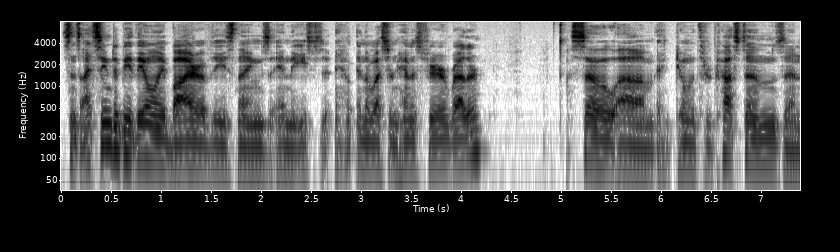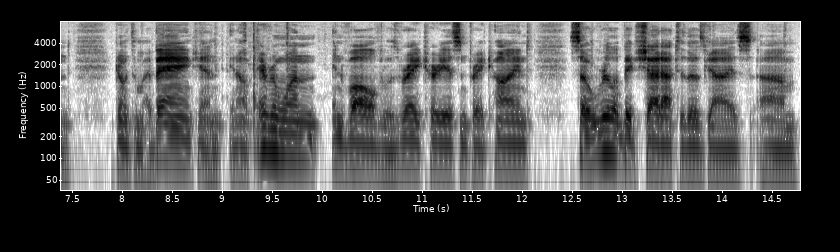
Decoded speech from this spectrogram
since I seem to be the only buyer of these things in the east in the Western Hemisphere, rather. So um, going through customs and going through my bank, and you know everyone involved was very courteous and very kind. So really big shout out to those guys. Um,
